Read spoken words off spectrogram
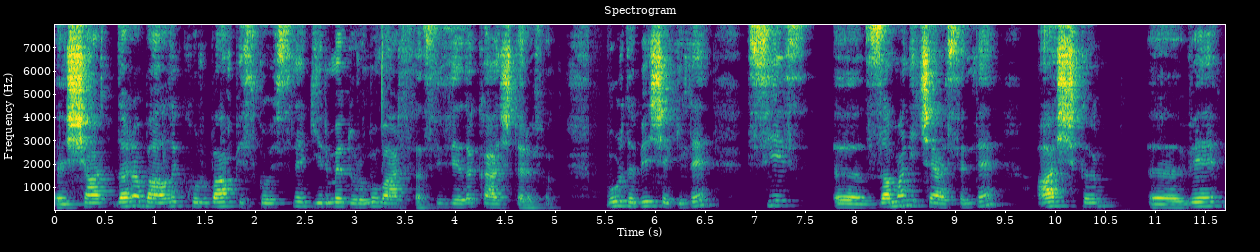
e, şartlara bağlı kurban psikolojisine girme durumu varsa siz ya da karşı tarafın. Burada bir şekilde siz e, zaman içerisinde aşkın e, ve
